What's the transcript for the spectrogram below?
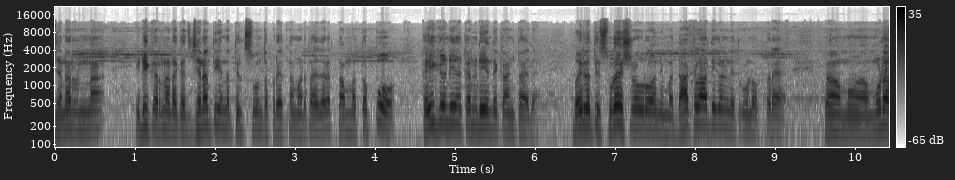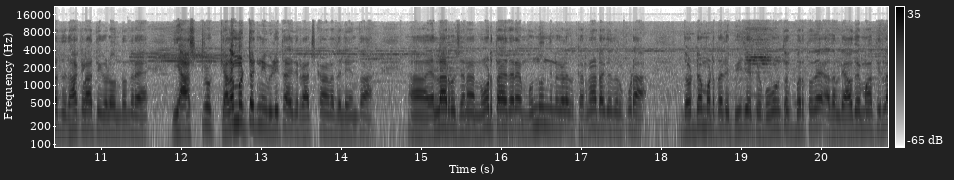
ಜನರನ್ನು ಇಡೀ ಕರ್ನಾಟಕದ ಜನತೆಯನ್ನು ತಿರುಗಿಸುವಂಥ ಪ್ರಯತ್ನ ಮಾಡ್ತಾ ಇದ್ದಾರೆ. ತಮ್ಮ ತಪ್ಪು ಕೈಗಂಡಿನ ಕನ್ನಡಿಯಂತೆ ಕಾಣ್ತಾ ಇದೆ. ಭೈರತಿ ಸುರೇಶ್ ರವರು ನಿಮ್ಮ ದಾಖಲಾತಿಗಳನ್ನ ಎತ್ಕೊಂಡು ಹೋಗ್ತಾರೆ. ಮೂಡಾದ ದಾಖಲಾತಿಗಳು ಅಂತಂದರೆ, ಈ ಅಷ್ಟು ಕೆಳಮಟ್ಟಕ್ಕೆ ನೀವು ಇಳಿತಾ ಇದ್ದೀರಿ ರಾಜಕಾರಣದಲ್ಲಿ ಅಂತ ಎಲ್ಲರೂ ಜನ ನೋಡ್ತಾ ಇದ್ದಾರೆ. ಮುಂದೊಂದು ದಿನಗಳಲ್ಲಿ ಕರ್ನಾಟಕದಲ್ಲೂ ಕೂಡ ದೊಡ್ಡ ಮಟ್ಟದಲ್ಲಿ ಬಿ ಜೆ ಪಿ ಬಹುಮತಕ್ಕೆ ಬರ್ತದೆ. ಅದರಲ್ಲಿ ಯಾವುದೇ ಮಾತಿಲ್ಲ.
